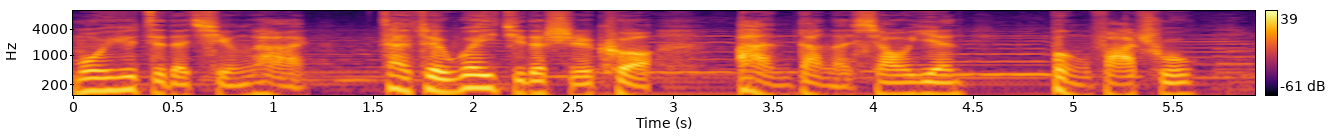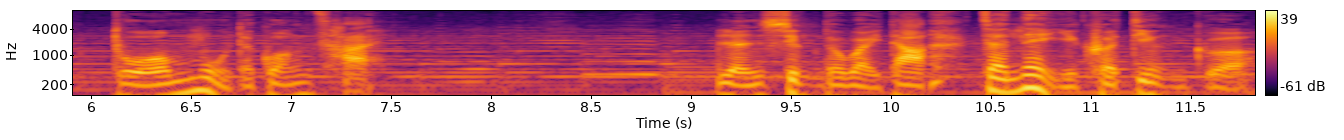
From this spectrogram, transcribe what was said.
母与子的情爱，在最危急的时刻黯淡了硝烟，迸发出夺目的光彩。人性的伟大在那一刻定格。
